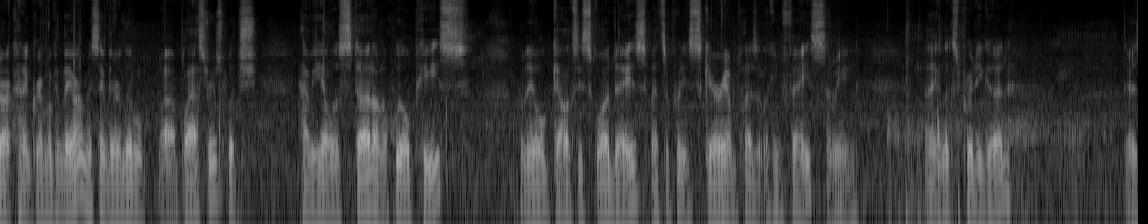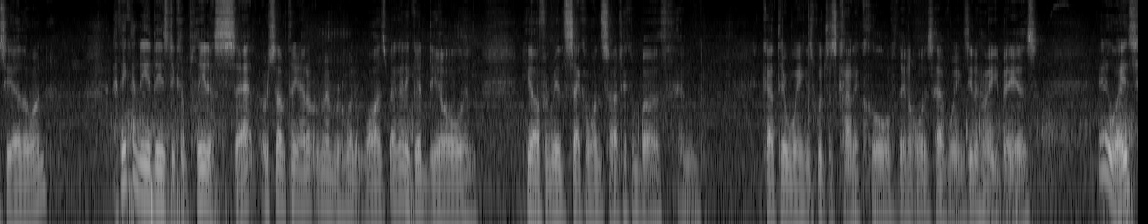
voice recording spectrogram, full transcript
Dark, kind of grim looking. They are missing their little uh, blasters, which have a yellow stud on a wheel piece from the old Galaxy Squad days. That's a pretty scary, unpleasant looking face. I mean, I think it looks pretty good. There's the other one. I think I need these to complete a set or something. I don't remember what it was, but I got a good deal, and he offered me the second one, so I took them both. And got their wings, which is kind of cool. They don't always have wings. You know how eBay is. Anyways,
